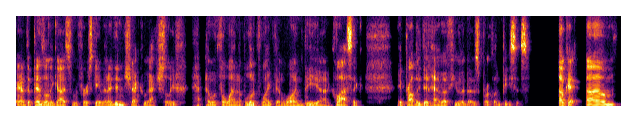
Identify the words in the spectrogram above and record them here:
yeah, it depends on the guys from the first game. And I didn't check who actually what the lineup looked like that won the uh, classic. It probably did have a few of those Brooklyn pieces. Okay. Um,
